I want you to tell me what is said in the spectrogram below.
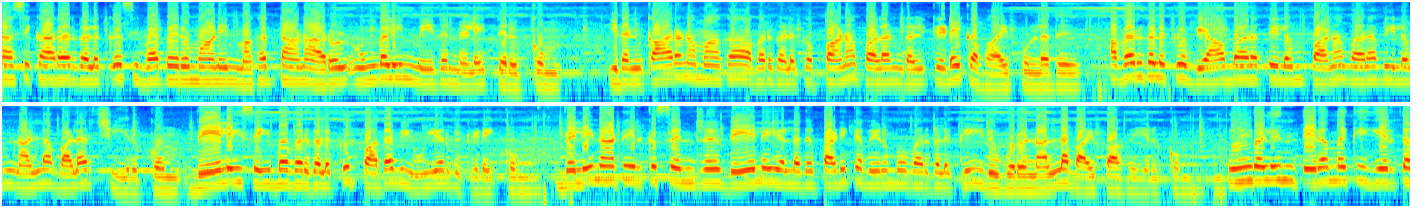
ராசிக்காரர்களுக்கு சிவபெருமானின் மகத்தான அருள் உங்களின் மீது நிலைத்திருக்கும். இதன் காரணமாக அவர்களுக்கு பண பலன்கள் கிடைக்க வாய்ப்புள்ளது. அவர்களுக்கு வியாபாரத்திலும் பண வரவிலும் நல்ல வளர்ச்சி இருக்கும். வேலை செய்பவர்களுக்கு பதவி உயர்வு கிடைக்கும். வெளிநாட்டிற்கு சென்று வேலை அல்லது படிக்க விரும்புவர்களுக்கு இது ஒரு நல்ல வாய்ப்பாக இருக்கும். உங்களின் திறமைக்கு ஏற்ற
